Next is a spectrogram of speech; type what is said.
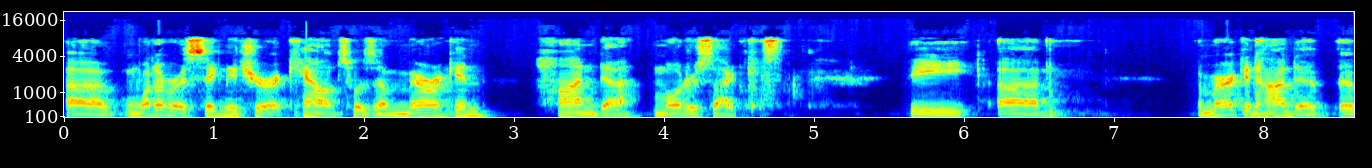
uh, one of our signature accounts was American Honda motorcycles. The um, American Honda. Uh,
